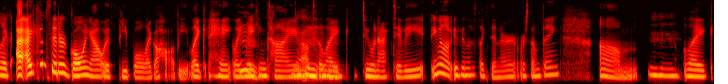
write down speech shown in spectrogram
like I, I consider going out with people like a hobby, like hang like Mm. making time Yeah. To mhm. like do an activity, even though even if it's like dinner or something. Um, Mm-hmm. like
